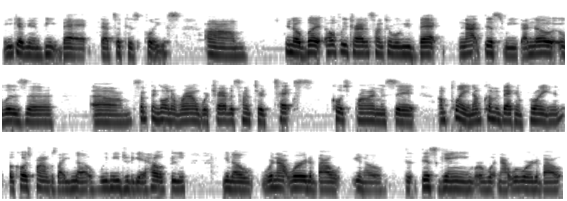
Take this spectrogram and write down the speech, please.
and he kept getting beat bad. That took his place. Um, you know, but hopefully Travis Hunter will be back. Not this week. I know it was uh, um, something going around where Travis Hunter texts Coach Prime and said, "I'm playing. I'm coming back and playing." But Coach Prime was like, "No, we need you to get healthy. You know, we're not worried about you know th- this game or whatnot. We're worried about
